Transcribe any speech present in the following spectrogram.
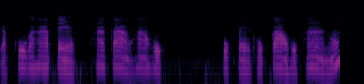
จับคู่ก็ห้าแปดห้าเก้าห้าหกหกแปดหกเก้าหกห้าเนาะ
